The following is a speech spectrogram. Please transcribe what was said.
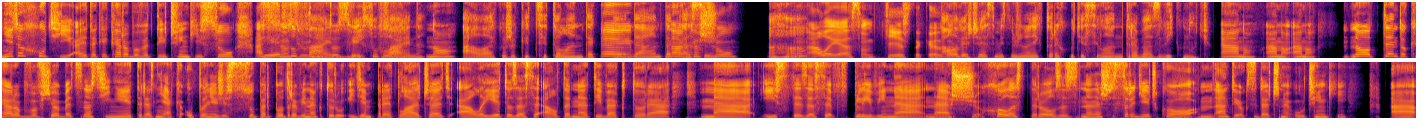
mne to chutí, aj také karobové tyčinky sú, asi Tie som sú si už na fajn, to tie zvykla. sú fajn. No, Ale akože keď si to len tak Hej, dám, tak na asi... kašu. Aha. Ale ja som tiež taká... že- Ale vieš čo, ja si myslím, že na niektoré chute si len treba zvyknúť. Áno, áno, áno. No tento karob vo všeobecnosti nie je teraz nejaká úplne že super potravina, ktorú idem pretláčať, ale je to zase alternatíva, ktorá má isté zase vplyvy na náš cholesterol, na naše srdiečko, antioxidačné účinky a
